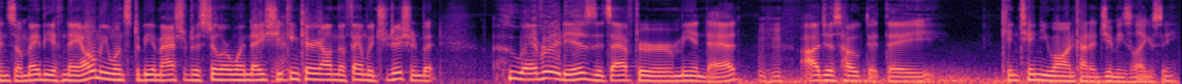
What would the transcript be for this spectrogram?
And so maybe if Naomi wants to be a master distiller one day, she Yeah. can carry on the family tradition. But whoever it is that's after me and dad, Mm-hmm. I just hope that they continue on kind of Jimmy's legacy.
